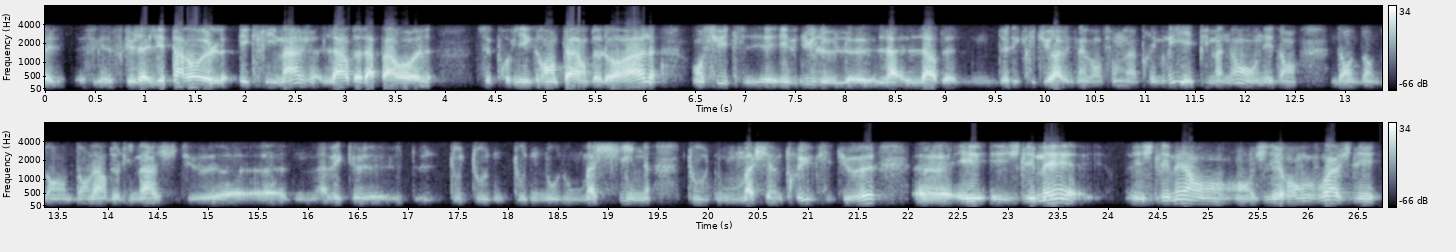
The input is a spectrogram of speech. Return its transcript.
Les paroles écrit images, l'art de la parole ce premier grand art de l'oral. Ensuite est venu l'art de, l'écriture avec l'invention de l'imprimerie, et puis maintenant on est dans dans dans dans, l'art de l'image, tu veux, euh, avec euh, tout, tout, toutes nos, machines, tout nos machin truc, si tu veux, euh, et, je les mets, je les mets en, je les renvoie, je les,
